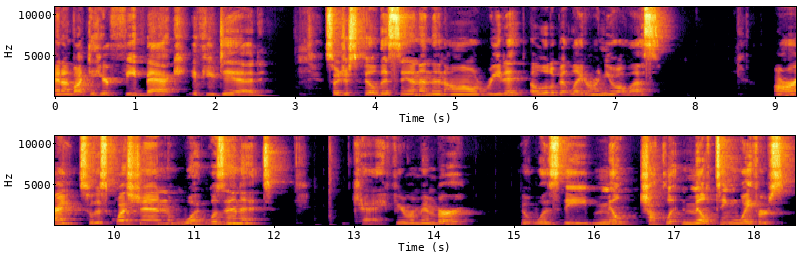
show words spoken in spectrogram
And I'd like to hear feedback if you did. So just fill this in and then I'll read it a little bit later on ULS. All right, so this question, what was in it? Okay, if you remember, it was the milk chocolate melting wafers.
